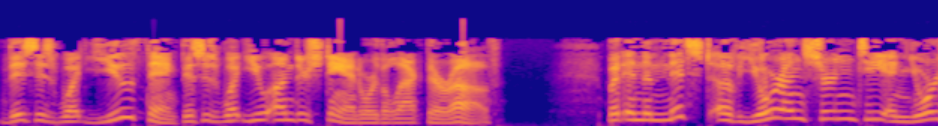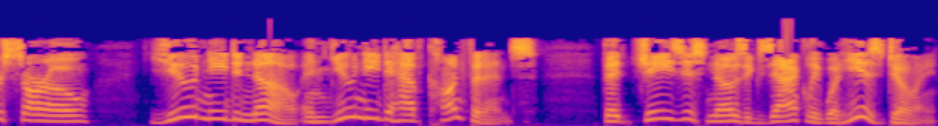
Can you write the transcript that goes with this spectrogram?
this is what you think. This is what you understand or the lack thereof. But in the midst of your uncertainty and your sorrow, you need to know and you need to have confidence that Jesus knows exactly what He is doing.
